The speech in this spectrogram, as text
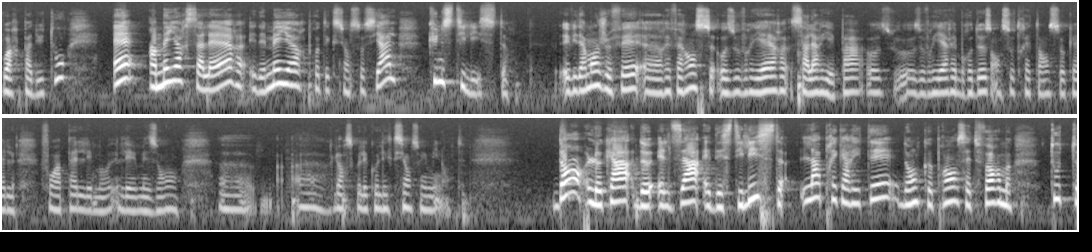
voire pas du tout, ait un meilleur salaire et des meilleures protections sociales qu'une styliste. Évidemment, je fais euh, référence aux ouvrières salariées, pas aux, ouvrières et brodeuses en sous-traitance auxquelles font appel les, maisons euh, euh, lorsque les collections sont imminentes. Dans le cas de Elsa et des stylistes, la précarité donc prend cette forme toute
